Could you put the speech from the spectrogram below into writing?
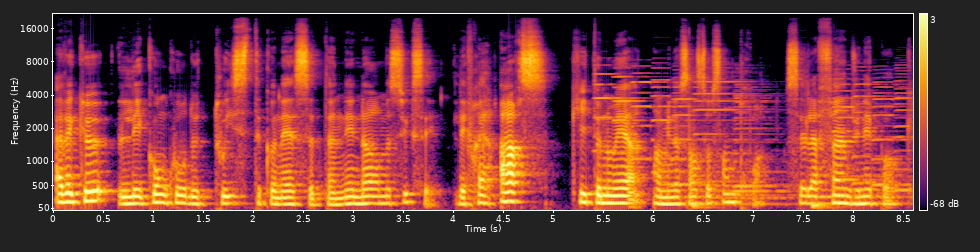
Avec eux, les concours de twist connaissent un énorme succès. Les frères Ars Nouméa en 1963. C'est la fin d'une époque.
